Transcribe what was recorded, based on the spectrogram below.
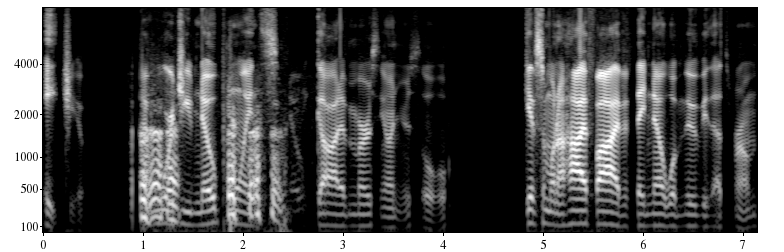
Hate you. Award you no points. God have mercy on your soul. Give someone a high five if they know what movie that's from.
